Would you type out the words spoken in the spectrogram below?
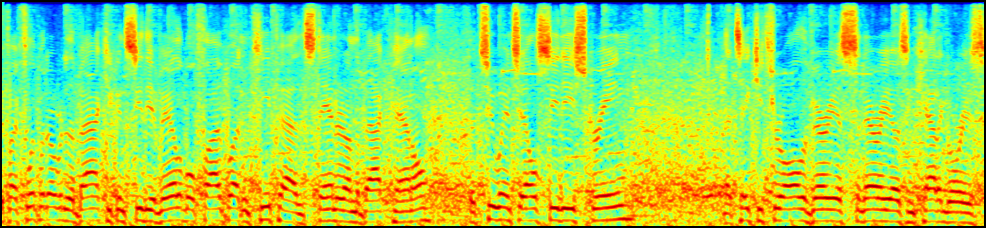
If I flip it over to the back, you can see the available five button keypad standard on the back panel, the two inch LCD screen, that take you through all the various scenarios and categories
